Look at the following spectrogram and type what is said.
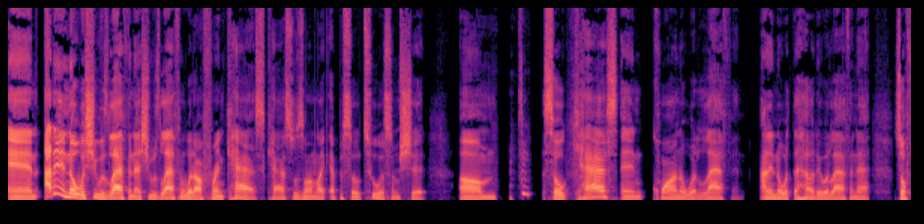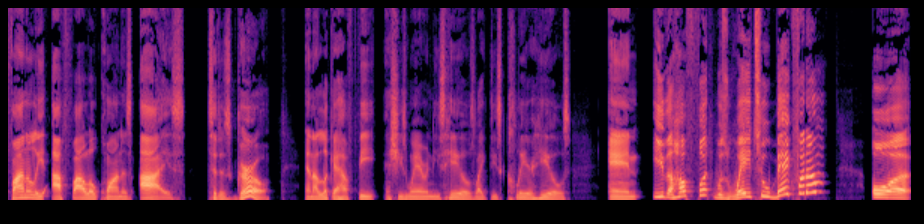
and I didn't know what she was laughing at. She was laughing with our friend Cass. Cass was on like episode two or some shit. Um, so Cass and Quana were laughing. I didn't know what the hell they were laughing at. So finally, I follow Quana's eyes to this girl, and I look at her feet, and she's wearing these heels, like these clear heels, and either her foot was way too big for them, or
